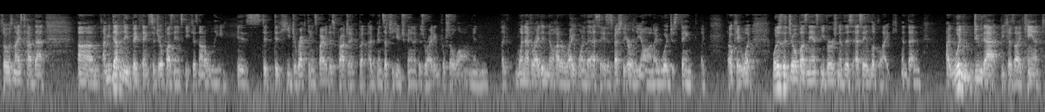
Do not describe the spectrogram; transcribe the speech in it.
So it was nice to have that. Um, I mean, definitely big thanks to Joe Posnanski because not only is did, did he directly inspire this project, but I've been such a huge fan of his writing for so long, and like whenever I didn't know how to write one of the essays, especially early on, I would just think like, okay, what what does the Joe Posnanski version of this essay look like? And then I wouldn't do that because I can't,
